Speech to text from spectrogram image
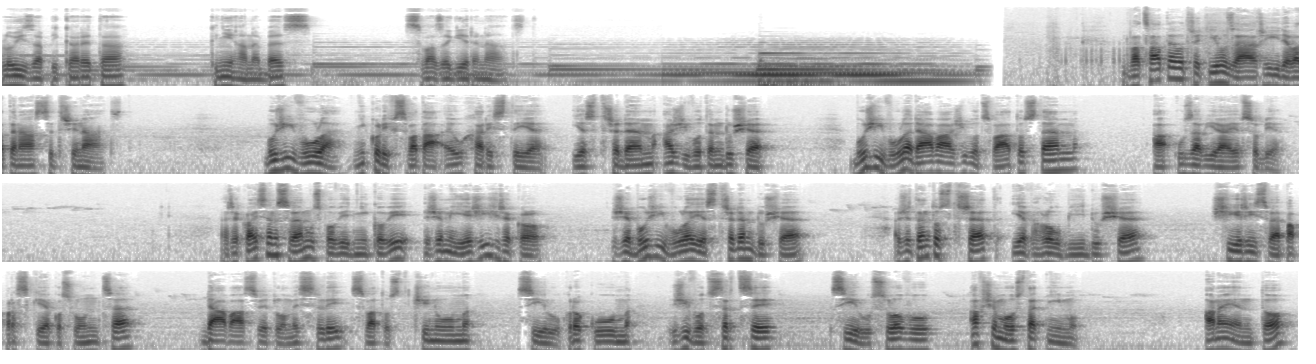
Luisa Picareta, Kniha nebes, svazek 11. Dvacátého třetího září 1913 Boží vůle, nikoli svatá Eucharistie, je středem a životem duše. Boží vůle dává život svátostem a uzavírá je v sobě. Řekla jsem svému spovědníkovi, že mi Ježíš řekl, že boží vůle je středem duše a že tento střed je v hloubí duše, šíří své paprsky jako slunce, dává světlo mysli, svatost činům, sílu krokům, život srdci, sílu slovu a všemu ostatnímu. A nejen to,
